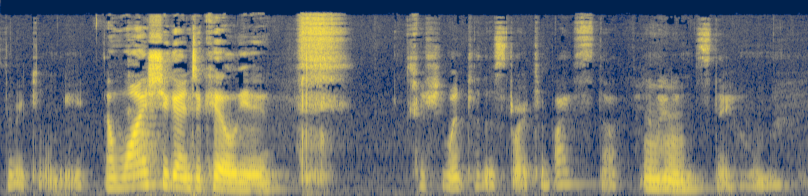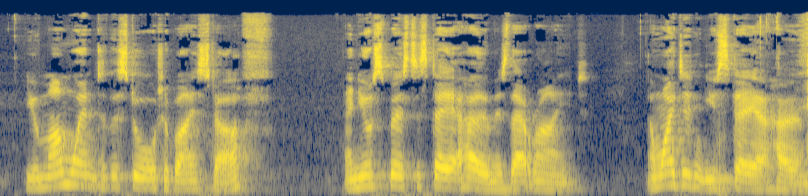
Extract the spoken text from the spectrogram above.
She's gonna kill me. And why is she going to kill you? Because she went to the store to buy stuff and I mm-hmm. didn't stay home. Your mum went to the store to buy stuff, and you're supposed to stay at home, is that right? And why didn't you stay at home?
